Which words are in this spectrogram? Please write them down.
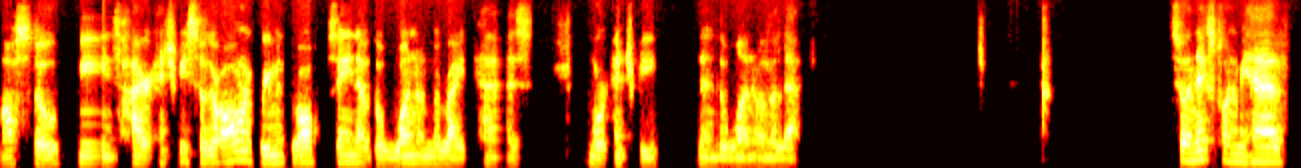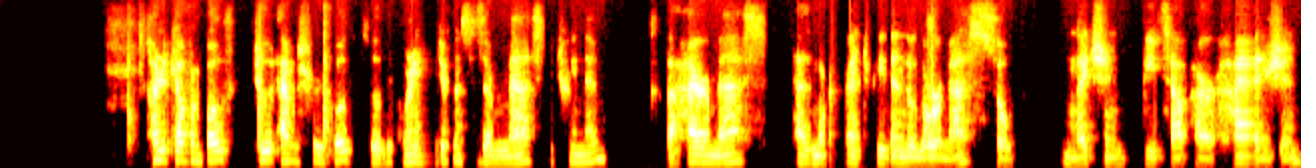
also means higher entropy. So they're all in agreement. They're all saying that the one on the right has more entropy than the one on the left. So the next one we have 100 Kelvin both, two atmospheres both. So the only differences are mass between them. The higher mass has more entropy than the lower mass. So nitrogen beats out our hydrogen.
